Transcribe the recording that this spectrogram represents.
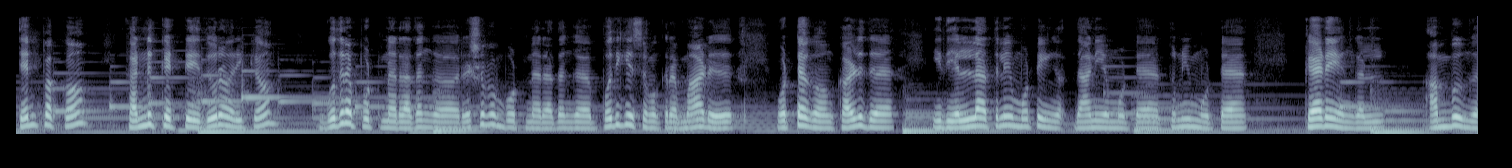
தென்பக்கம் கண்ணுக்கெட்டு தூரம் வரைக்கும் குதிரை போட்டின ரதங்க ரிஷபம் போட்டுன ரதங்க பொதிகை சுமக்கிற மாடு ஒட்டகம் கழுத இது எல்லாத்துலேயும் மூட்டைங்க. தானிய மூட்டை துணி மூட்டை கேடயங்கள் அம்புங்க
